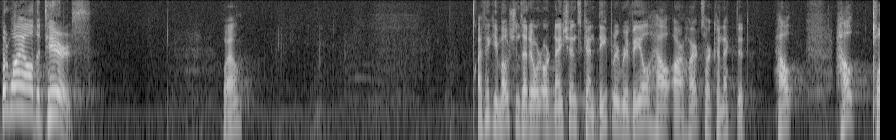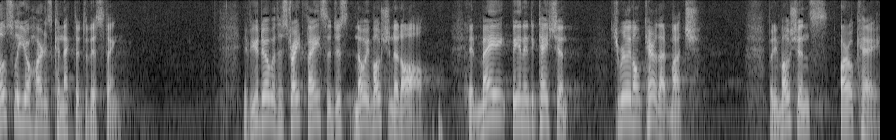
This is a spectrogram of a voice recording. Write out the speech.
But why all the tears? Well, I think emotions at ordinations can deeply reveal how our hearts are connected, how, how closely your heart is connected to this thing. If you do it with a straight face and just no emotion at all, it may be an indication that you really don't care that much. But emotions are okay.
